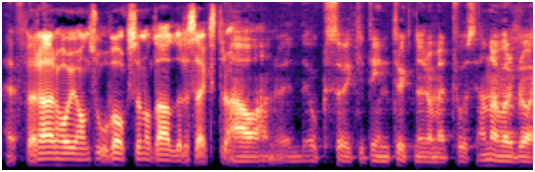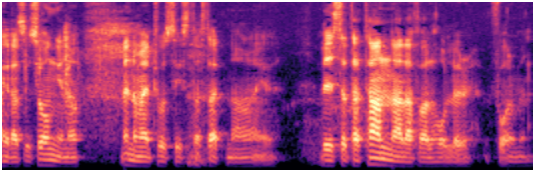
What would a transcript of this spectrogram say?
häftigt. För här har ju Hans-Ove också något alldeles extra. Ja, han, också vilket intryck nu de här två. Han har varit bra hela säsongen och, men de här två sista starterna har han ju visat att han i alla fall håller formen.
